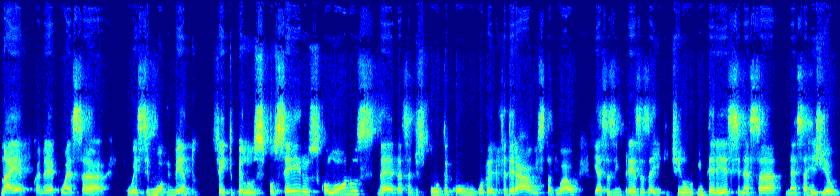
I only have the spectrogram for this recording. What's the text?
na época, né, com essa, com esse movimento feito pelos poceiros, colonos, né, dessa disputa com o governo federal, estadual e essas empresas aí que tinham interesse nessa nessa região.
